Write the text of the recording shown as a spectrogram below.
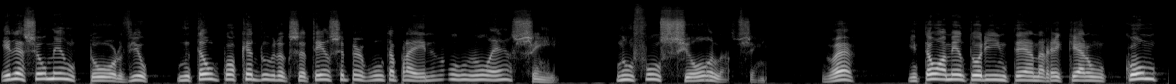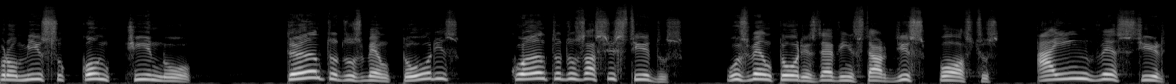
ele é seu mentor, viu? Então, qualquer dúvida que você tenha, você pergunta para ele. Não, não é assim. Não funciona assim, não é? Então, a mentoria interna requer um compromisso contínuo, tanto dos mentores quanto dos assistidos. Os mentores devem estar dispostos a investir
